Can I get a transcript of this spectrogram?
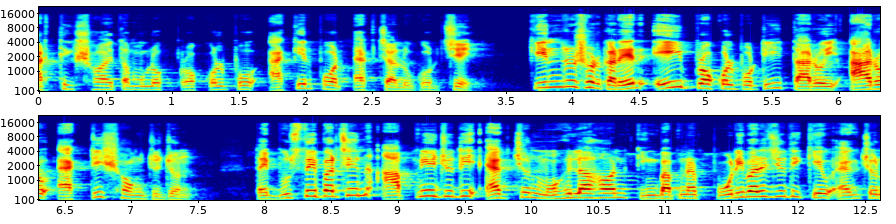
আর্থিক সহায়তামূলক প্রকল্প একের পর এক চালু করছে। কেন্দ্র সরকারের এই প্রকল্পটি তারই আরও একটি সংযোজন। তাই বুঝতেই পারছেন, আপনি যদি একজন মহিলা হন কিংবা আপনার পরিবারে যদি কেউ একজন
